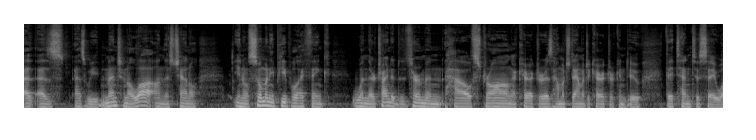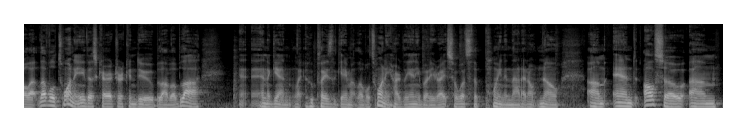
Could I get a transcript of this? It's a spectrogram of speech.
as as we mention a lot on this channel, you know, so many people I think when they're trying to determine how strong a character is, how much damage a character can do, they tend to say, well, at level 20, this character can do blah blah blah and again, like who plays the game at level 20? Hardly anybody, right? So what's the point in that? I don't know. Um, and also, um,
